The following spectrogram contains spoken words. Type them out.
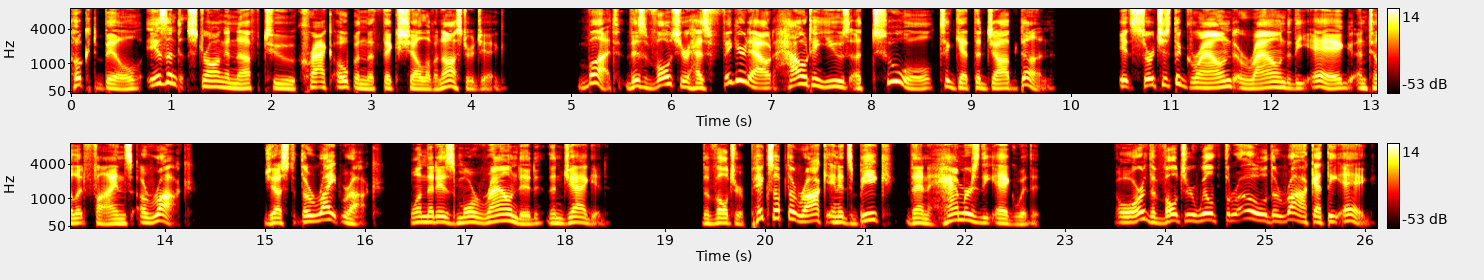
hooked bill isn't strong enough to crack open the thick shell of an ostrich egg. But this vulture has figured out how to use a tool to get the job done. It searches the ground around the egg until it finds a rock. Just the right rock, one that is more rounded than jagged. The vulture picks up the rock in its beak, then hammers the egg with it. Or the vulture will throw the rock at the egg.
